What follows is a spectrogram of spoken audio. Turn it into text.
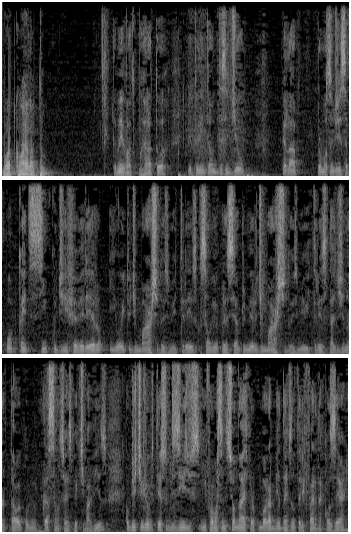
Voto com o relator. Também voto com o relator. Diretoria, então, decidiu pela promoção de agência pública entre 5 de fevereiro e 8 de março de 2013, que são vivo presencial em 1 de março de 2013, cidade de Natal, e publicação do seu respectivo aviso, com o objetivo de obter subsídios e informações adicionais para o aprimoramento da revisão tarifária da COSERN,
